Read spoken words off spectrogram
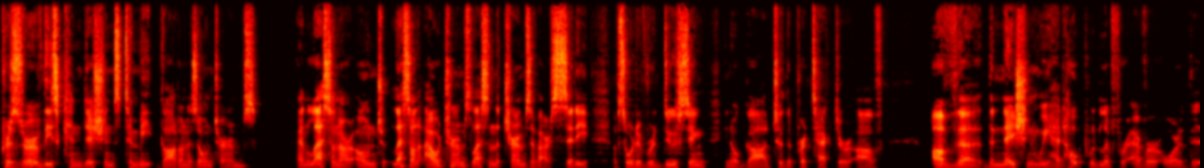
preserve these conditions to meet God on his own terms and less on our own less on our terms less on the terms of our city of sort of reducing you know god to the protector of of the the nation we had hoped would live forever or the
